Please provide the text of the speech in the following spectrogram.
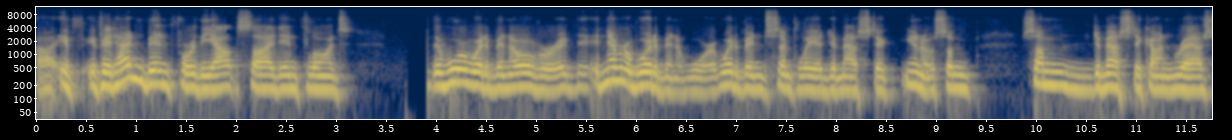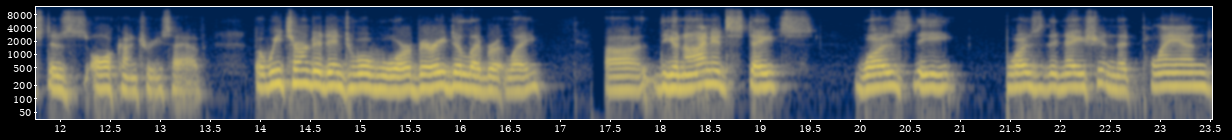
Uh, if, if it hadn't been for the outside influence, the war would have been over. It, it never would have been a war. It would have been simply a domestic, you know, some, some domestic unrest as all countries have. But we turned it into a war very deliberately. Uh, the United States was the, was the nation that planned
